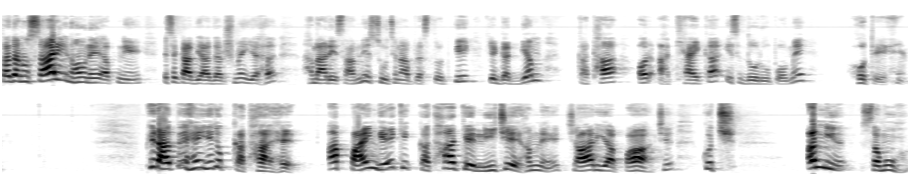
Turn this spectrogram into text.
तदनुसार इन्होंने अपने इस काव्यादर्श में यह हमारे सामने सूचना प्रस्तुत की कि गद्यम, कथा और आख्यायिका इस दो रूपों में होते हैं। फिर आते हैं ये जो कथा है। आप पाएँगे कि कथा के नीचे हमने चार या पाँच कुछ अन्य समूह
